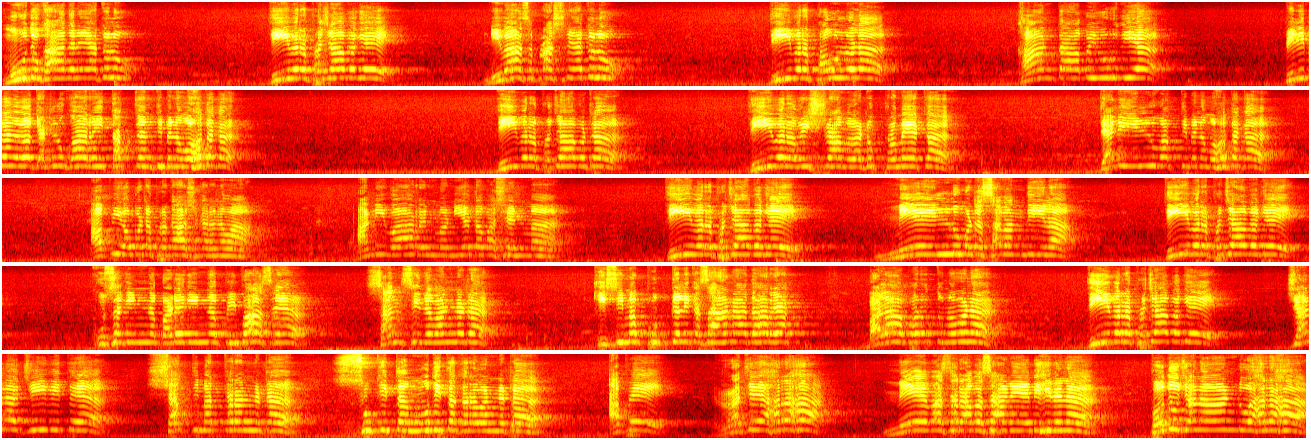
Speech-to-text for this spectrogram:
මුහුදු කාදනය ඇතුළු දීවර ප්‍රජාවගේ නිවාස ප්‍රශ්නය ඇතුළු දීවර පවුල්වල කාන්තා අභිවෘද්ධිය පිළිබඳව ගැටලුකාරී තත්ත්වයන් තිබෙන මොහොතක දීවර ප්‍රජාවට දීවර විශ්‍රාම වැටු ක්‍රමයක දැඩි ඉල්ලුමක් තිබෙන මොහොතක අපි ඔබට ප්‍රකාශ කරනවා අනිවාර්යෙන්ම නියත වශයෙන්ම දීවර ප්‍රජාවගේ මේ ඉල්ලුමට සවන් දීලා දීවර ප්‍රජාවගේ කුසගින්න බඩගින්න පිපාසය සංසිඳවන්නට කිසිම පුද්ගලික සහනාධාරයක් බලාපොරොත්තු නොවන දීවර ප්‍රජාවගේ ජන ජීවිතය ශක්තිමත් කරන්නට සුකිත මුදිත කරවන්නට අපේ රජය හරහා මේ වසර අවසානයේ බිහිවෙන පොදු ජන ආණ්ඩුව හරහා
